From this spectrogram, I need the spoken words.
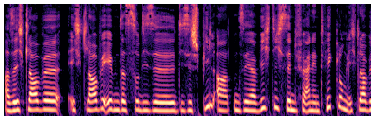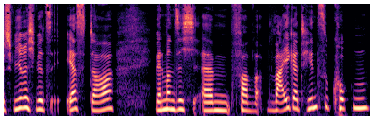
Also ich glaube, ich glaube eben, dass so diese, diese Spielarten sehr wichtig sind für eine Entwicklung. Ich glaube, schwierig wird es erst da, wenn man sich ähm, verweigert hinzugucken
